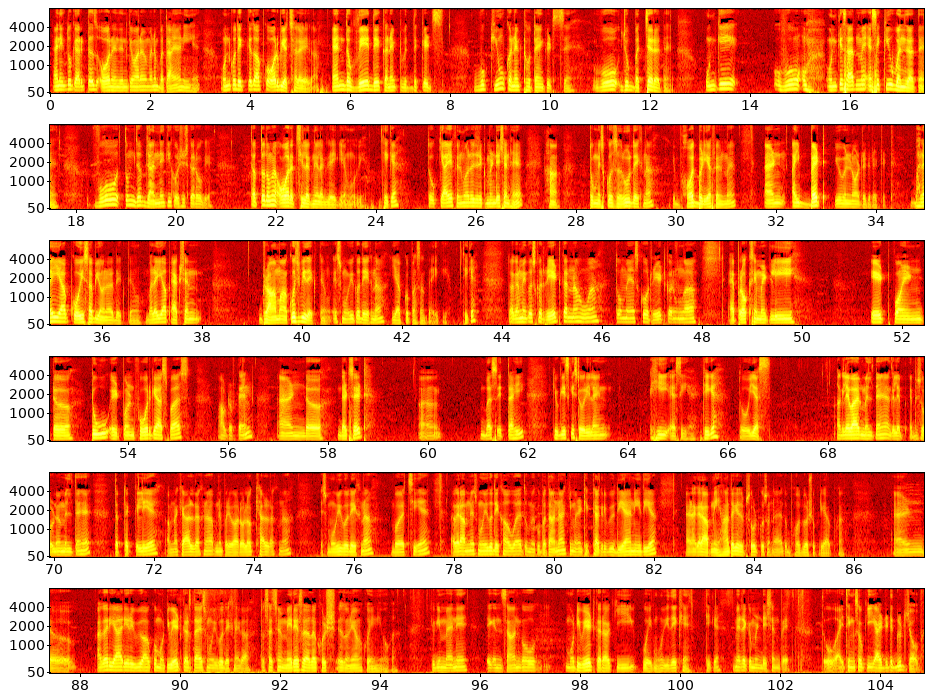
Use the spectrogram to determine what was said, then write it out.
एंड एक दो कैरेक्टर्स और हैं जिनके बारे में मैंने बताया नहीं है। उनको देख के तो आपको और भी अच्छा लगेगा। And the way they connect with the kids वो क्यों कनेक्ट होते हैं किड्स से? वो जो बच्चे रहते हैं, उनके, वो, उनके साथ में ऐसे क्यों बन जाते हैं? वो तुम जब जानने की कोशिश करोगे, तब तो तुम्हें और अच्छी लगने लग जाएगी ये मूवी ठीक है? तो क्या ये फ़िल्म और रिकमेंडेशन है हाँ तुम इसको ज़रूर देखना, ये बहुत बढ़िया फ़िल्म है and I bet you will not regret it भले ही आप कोई सा भी ऑनर देखते हो, भले ही आप एक्शन ड्रामा कुछ भी देखते हो, इस मूवी को देखना, ये आपको पसंद आएगी, ठीक है? तो अगर मेरे को इसको रेट करना हुआ तो मैं इसको रेट करूँगा approximately eight point two eight point four के आसपास out of ten and that's it बस इतना ही, क्योंकि इसकी स्टोरी लाइन ही ऐसी है, ठीक है? तो यस अगले बार मिलते हैं अगले एपिसोड में मिलते हैं। तब तक के लिए अपना ख्याल रखना अपने परिवार वालों का ख्याल रखना इस मूवी को देखना बहुत अच्छी है। अगर आपने इस मूवी को देखा हुआ है तो मेरे को बताना कि मैंने ठीक ठाक रिव्यू दिया या नहीं दिया। एंड अगर आपने यहाँ तक इस एपिसोड को सुना है तो बहुत बहुत शुक्रिया आपका। एंड uh, अगर यार ये रिव्यू आपको मोटिवेट करता है इस मूवी को देखने का तो सच में मेरे से ज़्यादा खुश इस दुनिया में कोई नहीं होगा। क्योंकि मैंने एक इंसान को मोटिवेट करा कि वो एक मूवी देखें, ठीक है? मेरे रिकमेंडेशन पे। तो आई थिंक सो कि I did a good job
